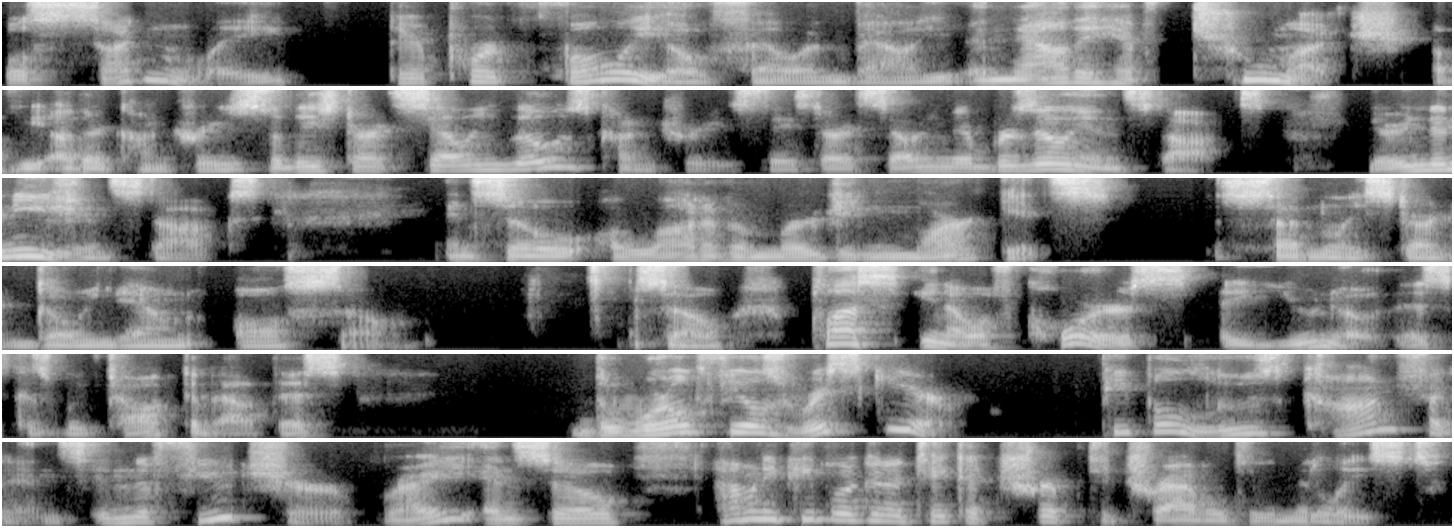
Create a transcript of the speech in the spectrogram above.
Well, suddenly their portfolio fell in value and now they have too much of the other countries. So they start selling those countries. They start selling their Brazilian stocks, their Indonesian stocks. And so a lot of emerging markets suddenly started going down also. So, plus, you know, of course, you know this because we've talked about this. The world feels riskier. People lose confidence in the future, right? And so, how many people are going to take a trip to travel to the Middle East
